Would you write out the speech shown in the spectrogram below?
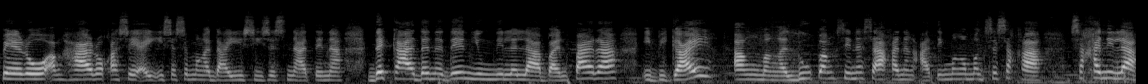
pero ang Haro kasi ay isa sa mga dioceses natin na dekada na din yung nilalaban para ibigay ang mga lupang sinasaka ng ating mga magsasaka sa kanila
